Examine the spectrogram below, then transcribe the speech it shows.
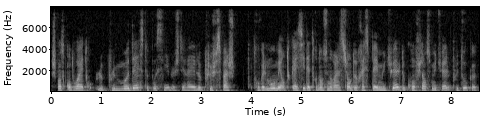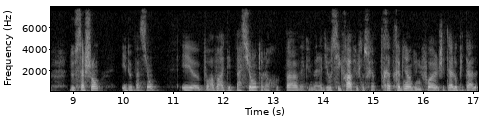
je pense qu'on doit être le plus modeste possible, je dirais, le plus, je sais pas, pour trouver le mot, mais en tout cas essayer d'être dans une relation de respect mutuel, de confiance mutuelle, plutôt que de sachant et de patient. Et euh, pour avoir été patiente, alors pas avec une maladie aussi grave, je me souviens très très bien d'une fois, j'étais à l'hôpital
